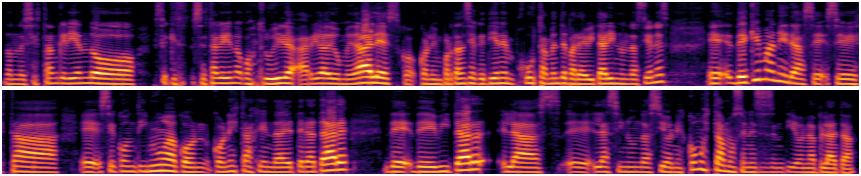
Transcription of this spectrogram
donde se están queriendo, se, se está queriendo construir arriba de humedales, con, la importancia que tienen justamente para evitar inundaciones. ¿De qué manera se, se está, se continúa con, con, esta agenda de tratar de, de evitar las, las inundaciones? ¿Cómo estamos en ese sentido en La Plata?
